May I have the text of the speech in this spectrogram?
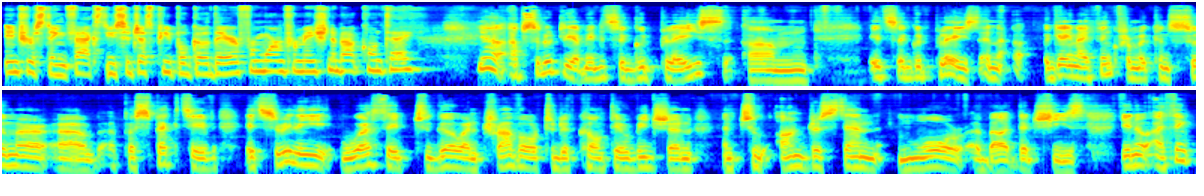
interesting facts. Do you suggest people go there for more information about Comté? Yeah, absolutely. I mean, it's a good place. Um, it's a good place. And uh, again, I think from a consumer uh, perspective, it's really worth it to go and travel to the Comté region and to understand more about the cheese. You know, I think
